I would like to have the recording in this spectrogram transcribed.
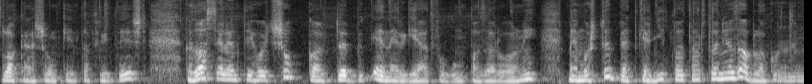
lakásonként a fűtést, az azt jelenti, hogy sokkal több energiát fogunk pazarolni, mert most többet kell nyitva tartani az ablakot, mm.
